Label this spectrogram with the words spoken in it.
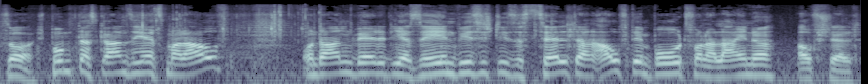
So, ich pumpe das Ganze jetzt mal auf und dann werdet ihr sehen, wie sich dieses Zelt dann auf dem Boot von alleine aufstellt.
